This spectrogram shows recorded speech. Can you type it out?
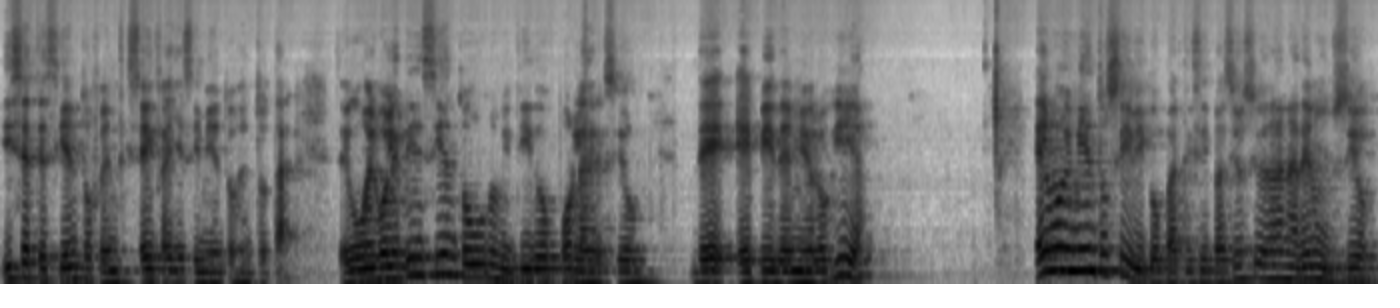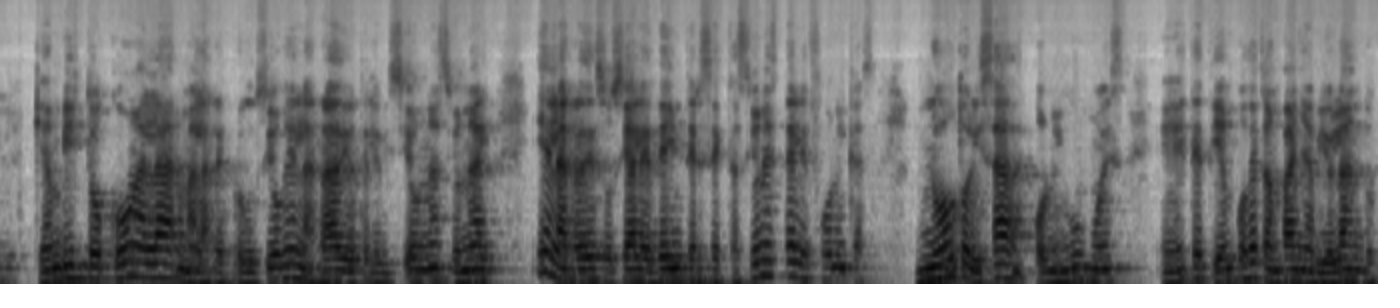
y 726 fallecimientos en total, según el boletín 101 emitido por la Dirección de Epidemiología. El movimiento cívico Participación Ciudadana denunció que han visto con alarma la reproducción en la radio, televisión nacional y en las redes sociales de interceptaciones telefónicas no autorizadas por ningún juez en este tiempo de campaña violando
